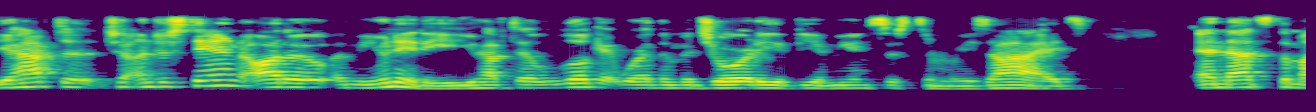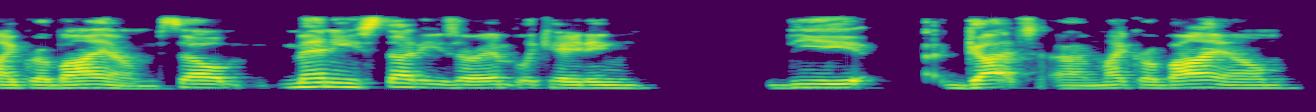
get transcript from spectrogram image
you have to, to understand autoimmunity, you have to look at where the majority of the immune system resides, and that's the microbiome. So many studies are implicating the gut uh, microbiome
